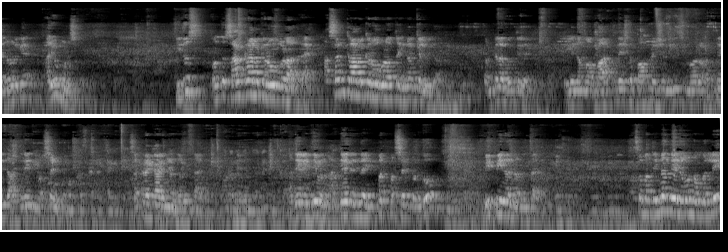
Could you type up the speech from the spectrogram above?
ಜನರಿಗೆ ಅರಿವು ಮೂಡಿಸಬೇಕು. ಇದು ಒಂದು ಸಾಂಕ್ರಾಮಿಕ ರೋಗಗಳಾದರೆ ಅಸಂಕ್ರಾಮಿಕ ರೋಗಗಳು ಅಂತ ಇನ್ನೊಂದು ಕೆಲವಿದಾವೆ. ನಮಗೆಲ್ಲ ಗೊತ್ತಿದೆ. ಈಗ ನಮ್ಮ ಭಾರತ ದೇಶದ ಪಾಪ್ಯುಲೇಷನ್ ಸುಮಾರು ಹತ್ತರಿಂದ ಹದಿನೈದು ಪರ್ಸೆಂಟ್ ಸಕ್ಕರೆ ಕಾಯಿಲೆಯಿಂದ ನಡುತ್ತಾ ಇದೆ. ಅದೇ ರೀತಿ ಒಂದು ಹದಿನೈದರಿಂದ ಇಪ್ಪತ್ತು ಪರ್ಸೆಂಟ್ ವರೆಗೂ ಬಿ ಪಿನ ನಡುತ್ತಾ ಇದೆ. ಸೊ ಮತ್ತೆ ಇನ್ನೊಂದೇನು, ನಮ್ಮಲ್ಲಿ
